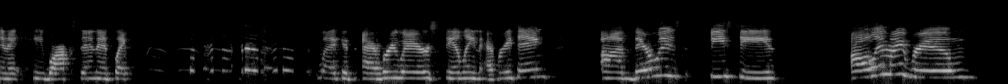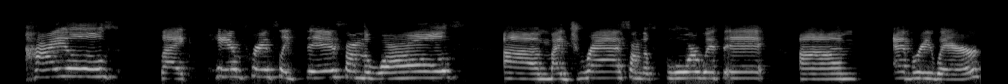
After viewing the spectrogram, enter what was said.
and it, he walks in and it's like, like it's everywhere, stealing everything. Um, there was feces all in my room, piles, like handprints like this on the walls, um, my dress on the floor with it. Um, everywhere.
